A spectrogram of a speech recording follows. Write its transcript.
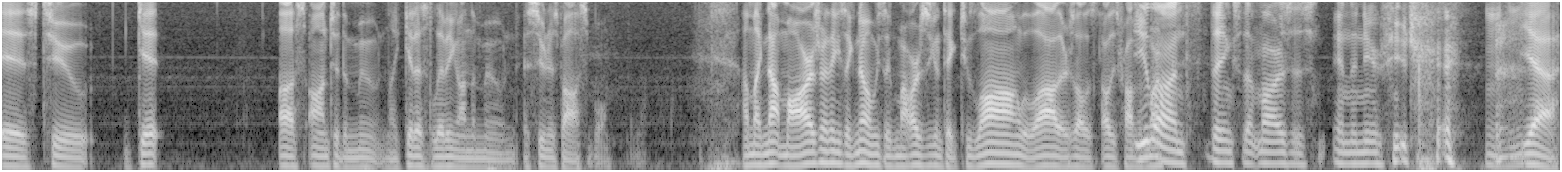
is to get us onto the moon, like get us living on the moon as soon as possible. I'm like, not Mars or anything. He's like, no. He's like, Mars is gonna take too long. Blah blah. There's all this, all these problems. with Mars. Elon thinks that Mars is in the near future. Mhm. Yeah.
